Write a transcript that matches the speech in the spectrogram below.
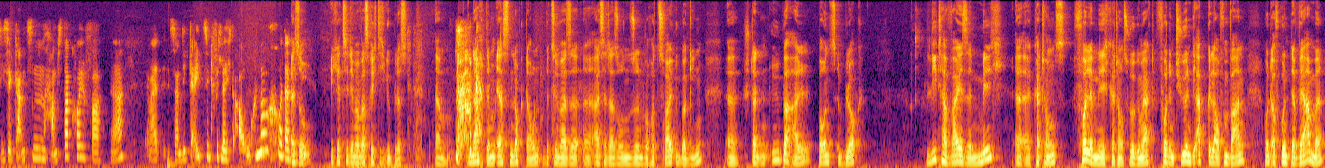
diese ganzen Hamsterkäufer, ja, sind die geizig vielleicht auch noch? Oder wie? Also, ich erzähle dir mal was richtig Übles. Ähm, nach dem ersten Lockdown, beziehungsweise äh, als er da so, so in Woche 2 überging, äh, standen überall bei uns im Block literweise Milchkartons, äh, Kartons, volle Milchkartons wohlgemerkt, vor den Türen, die abgelaufen waren und aufgrund der Wärme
